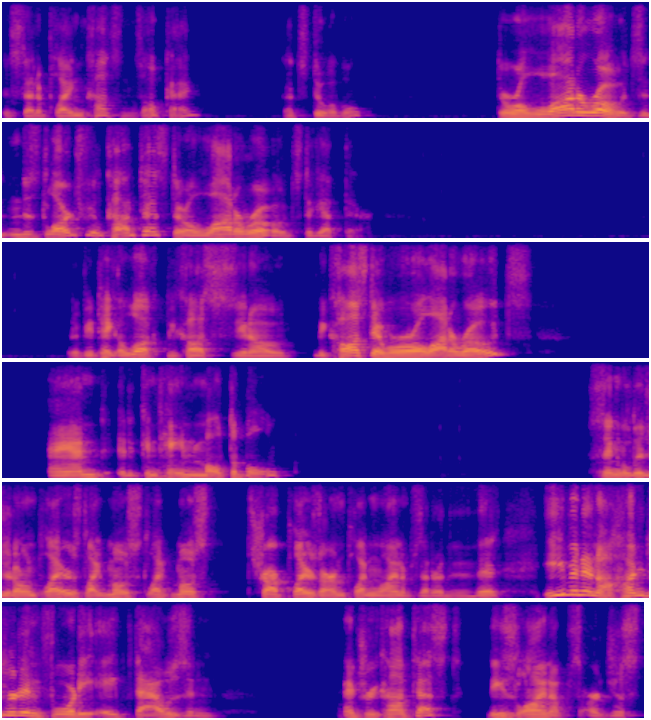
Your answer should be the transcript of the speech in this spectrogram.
instead of playing Cousins. Okay. That's doable. There are a lot of roads in this large field contest. There are a lot of roads to get there. But if you take a look, because you know, because there were a lot of roads, and it contained multiple single digit owned players, like most like most sharp players aren't playing lineups that are this. Even in a 148,000 entry contest, these lineups are just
